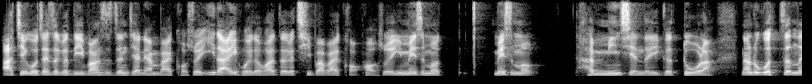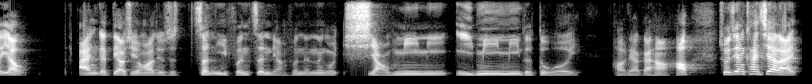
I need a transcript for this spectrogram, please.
啊，结果在这个地方是增加两百口，所以一来一回的话，这个七八百口哈，所以也没什么，没什么很明显的一个多啦。那如果真的要安个调性的话，就是挣一分、挣两分的那个小咪咪、一咪咪的多而已。好，了解哈。好，所以这样看下来。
